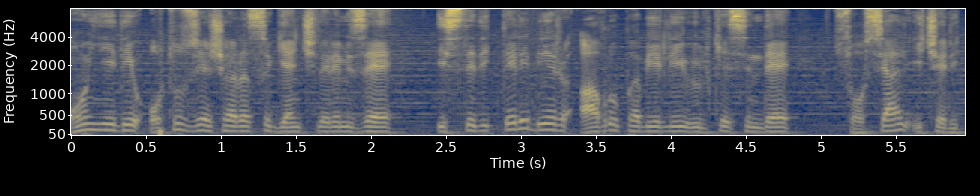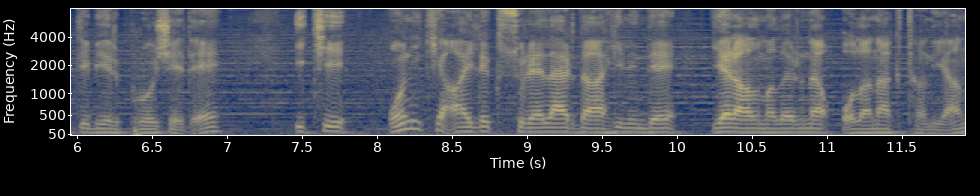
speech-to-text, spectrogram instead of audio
17-30 yaş arası gençlerimize istedikleri bir Avrupa Birliği ülkesinde sosyal içerikli bir projede 2-12 aylık süreler dahilinde yer almalarına olanak tanıyan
